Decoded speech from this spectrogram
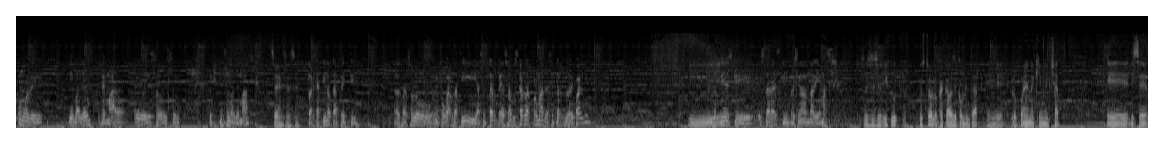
como de, de valer de madre eso, eso, lo que piensan los demás. Sí, sí, sí. Para que a ti no te afecte. O sea, solo enfocarte a ti y aceptarte, o sea, buscar la forma de aceptarte de cual. Y... no tienes que estar este, impresionando a nadie más. Sí, sí, sí. Y justo lo que acabas de comentar, eh, lo ponen aquí en el chat. Eh, dice,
